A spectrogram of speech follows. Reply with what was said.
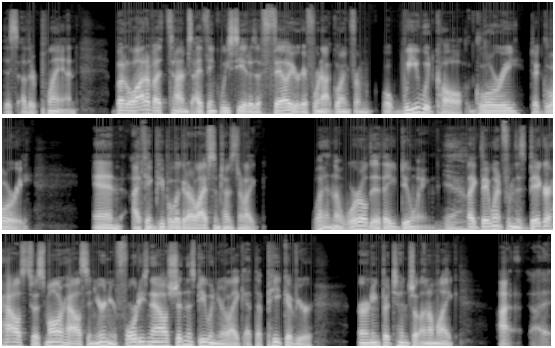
this other plan. But a lot of us times, I think we see it as a failure if we're not going from what we would call glory to glory. And I think people look at our life sometimes and they're like, what in the world are they doing? Yeah. Like they went from this bigger house to a smaller house and you're in your 40s now. Shouldn't this be when you're like at the peak of your earning potential? And I'm like, I, I,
